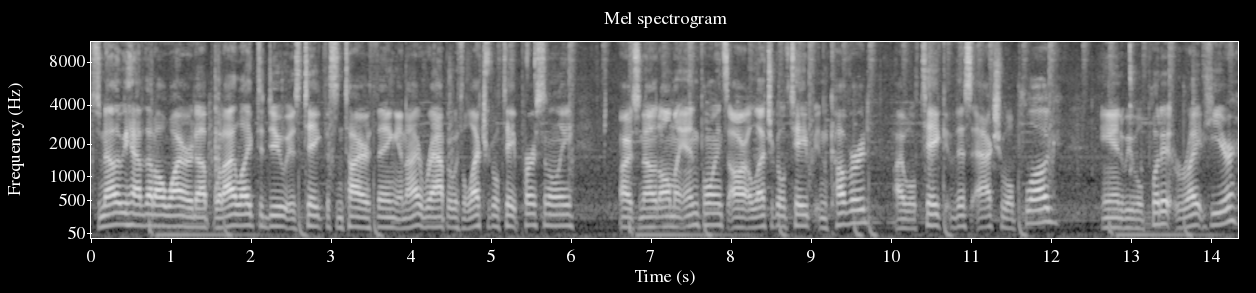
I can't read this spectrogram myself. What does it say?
So now that we have that all wired up, what I like to do is take this entire thing and I wrap it with electrical tape personally. Alright, so now that all my endpoints are electrical tape and covered, I will take this actual plug and we will put it right here.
